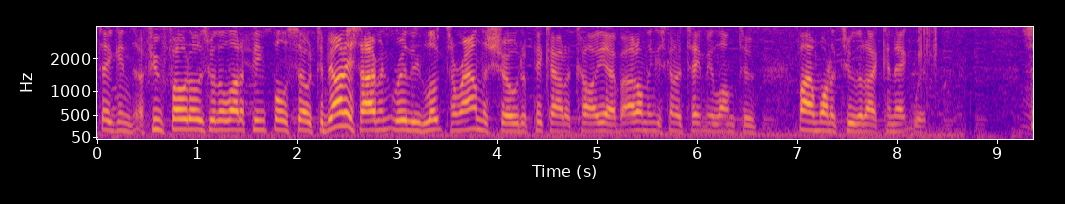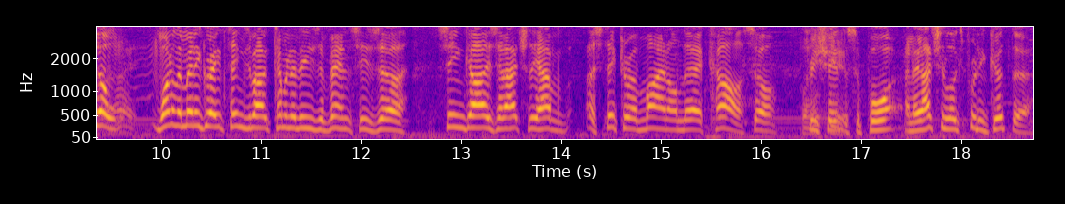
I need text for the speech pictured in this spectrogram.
taking a few photos with a lot of people. So to be honest, I haven't really looked around the show to pick out a car yet, but I don't think it's going to take me long to find one or two that I connect with. So one of the many great things about coming to these events is uh, seeing guys that actually have a sticker of mine on their car. So thank appreciate you. the support, and it actually looks pretty good there.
